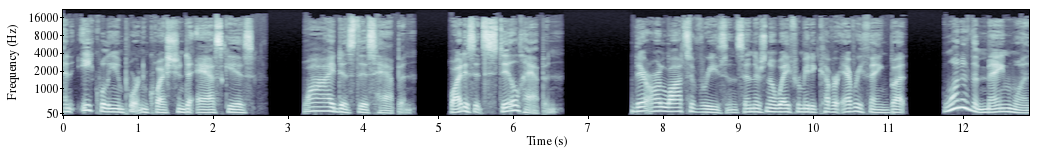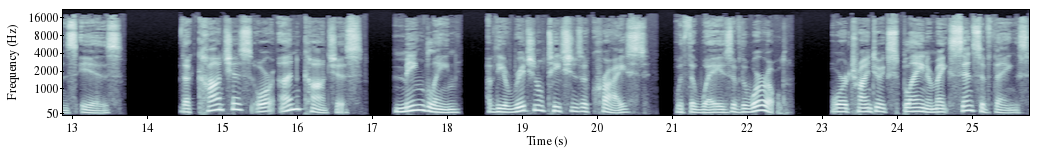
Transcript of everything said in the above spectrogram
an equally important question to ask is why does this happen? Why does it still happen? There are lots of reasons, and there's no way for me to cover everything, but one of the main ones is the conscious or unconscious mingling of the original teachings of Christ with the ways of the world, or trying to explain or make sense of things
